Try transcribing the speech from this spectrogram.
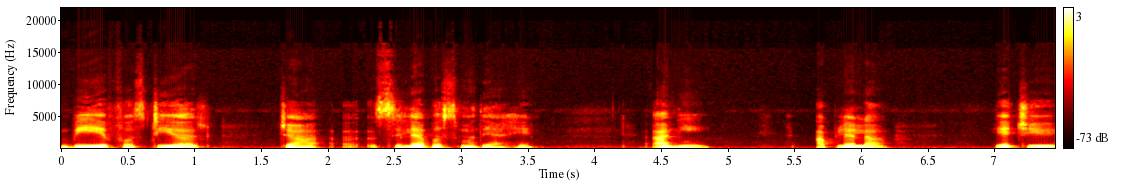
बी ए फर्स्ट इयरच्या सिलॅबसमध्ये आहे. आणि आपल्याला याची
